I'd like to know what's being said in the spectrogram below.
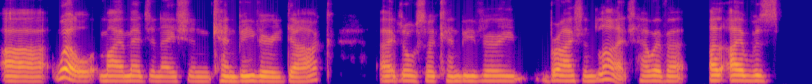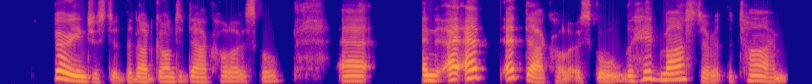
uh, well, my imagination can be very dark. It also can be very bright and light. However, I, I was very interested that I'd gone to Dark Hollow School. Uh, and at, at Dark Hollow School, the headmaster at the time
